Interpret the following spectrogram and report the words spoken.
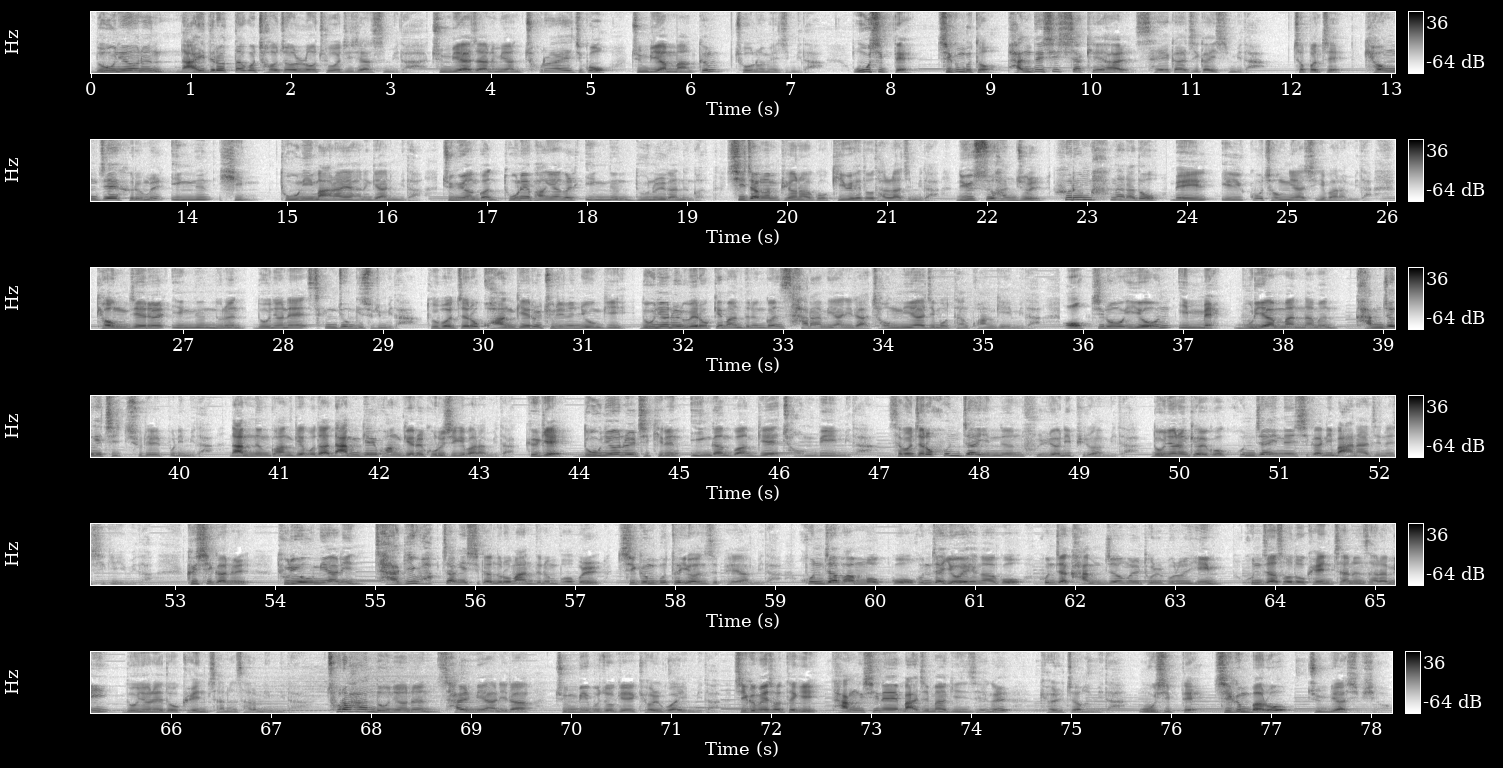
노년은 나이 들었다고 저절로 주어지지 않습니다. 준비하지 않으면 초라해지고 준비한 만큼 존엄해집니다. 50대 지금부터 반드시 시작해야 할 세 가지가 있습니다. 첫 번째, 경제 흐름을 읽는 힘. 돈이 많아야 하는 게 아닙니다. 중요한 건 돈의 방향을 읽는 눈을 갖는 것. 시장은 변하고 기회도 달라집니다. 뉴스 한 줄, 흐름 하나라도 매일 읽고 정리하시기 바랍니다. 경제를 읽는 눈은 노년의 생존 기술입니다. 두 번째로 관계를 줄이는 용기. 노년을 외롭게 만드는 건 사람이 아니라 정리하지 못한 관계입니다. 억지로 이어온 인맥, 무리한 만남은 감정의 지출일 뿐입니다. 남는 관계보다 남길 관계를 고르시기 바랍니다. 그게 노년을 지키는 인간관계의 정비입니다. 세 번째로 혼자 있는 훈련이 필요합니다. 노년은 결국 혼자 있는 시간이 많아지는 시기입니다. 그 시간을 두려움이 아닌 자기 확장의 시간으로 만드는 법을 지금부터 연습해야 합니다. 혼자 밥 먹고, 혼자 여행하고, 혼자 감정을 돌보는 힘, 혼자서도 괜찮은 사람이 노년에도 괜찮은 사람입니다. 초라한 노년은 삶이 아니라 준비 부족의 결과입니다. 지금의 선택이 당신의 마지막 인생을 결정합니다. 50대 지금 바로 준비하십시오.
